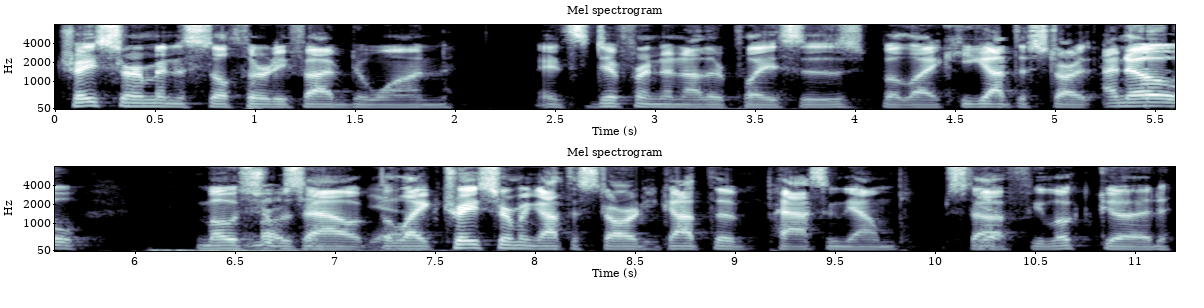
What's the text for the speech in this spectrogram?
Trey Sermon is still 35 to 1. It's different in other places, but like he got the start. I know Mostert was out, yeah. but like Trey Sermon got the start. He got the passing down stuff. He looked good.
